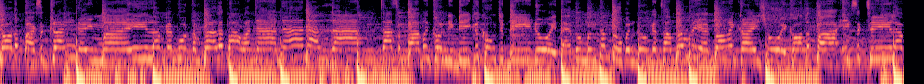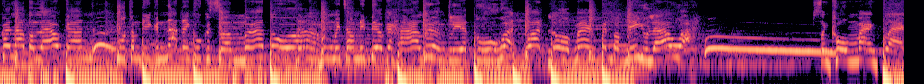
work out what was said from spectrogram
ขอตบปากสักครั้งได้ไหมลำกันพูดทำเพลและภาวนานานาลาถ้าสภาพเหมือนคนดีๆก็คงจะดีด้วย แต่ตัวมึงทำตัวเป็นโดนกระทำแล้วเรียกร้องให้ใครช่วย ขอตบปากอีกสักทีแล้วค่อยเล่าต่อแล้วกัน กูทำดีขนาดไหนกูก็เสมอตัว มึงไม่ทำนิดเดียวก็หาเรื่องเกลียด สังคมแม่งแปลก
